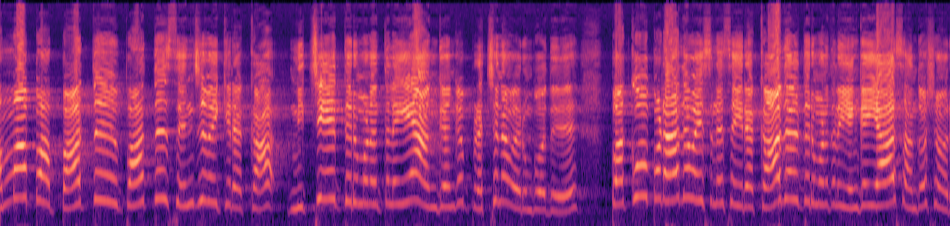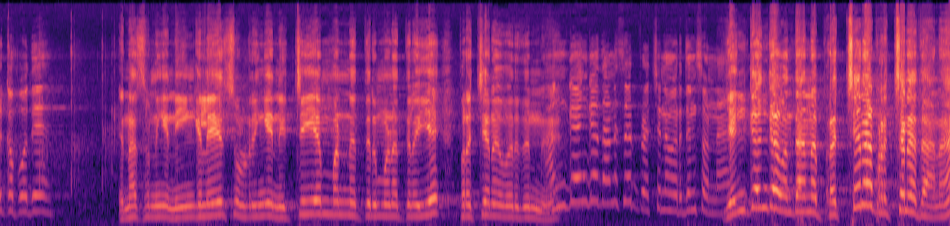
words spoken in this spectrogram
அம்மா அப்பா பார்த்து பார்த்து செஞ்சு வைக்கிற கா நிச்சய திருமணத்திலேயே அங்கங்க பிரச்சனை வரும்போது பக்குவப்படாத வயசுல செய்யற காதல் திருமணத்துல எங்கேயா சந்தோஷம் இருக்க போகுது? என்ன சொன்னீங்க? நீங்களே சொல்றீங்க நிச்சயம் பண்ண திருமணத்திலேயே பிரச்சனை வருதுன்னு. அங்கங்க தானே சார் பிரச்சனை வருதுன்னு சொன்னேன். எங்கெங்க வந்தான? பிரச்சனை பிரச்சனை தானே?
